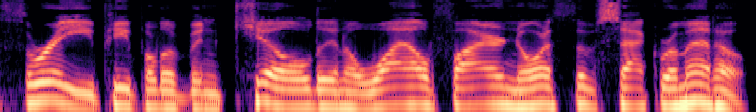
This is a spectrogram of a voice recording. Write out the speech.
three people have been killed in a wildfire north of Sacramento.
